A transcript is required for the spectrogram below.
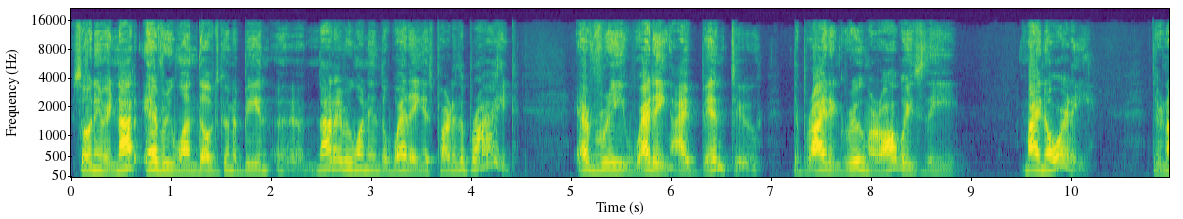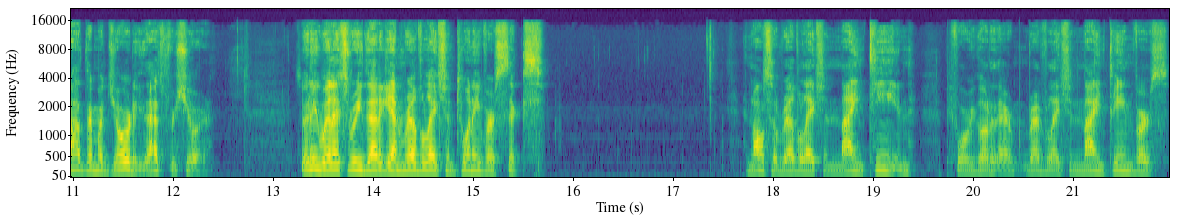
so anyway, not everyone though is going to be in, uh, not everyone in the wedding is part of the bride. Every wedding I've been to, the bride and groom are always the minority. They're not the majority, that's for sure. So anyway, let's read that again. Revelation 20 verse 6 and also Revelation 19 before we go to there. Revelation 19 verse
